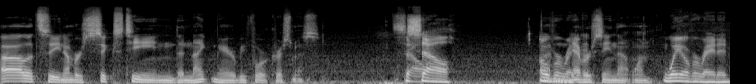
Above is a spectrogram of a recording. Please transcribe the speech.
Uh, let's see, number 16, The Nightmare Before Christmas. So Sell. I've Overrated. never seen that one. Way overrated.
